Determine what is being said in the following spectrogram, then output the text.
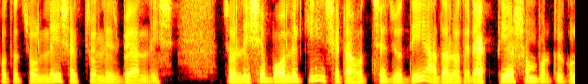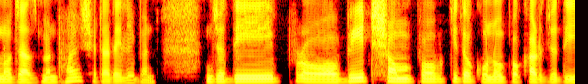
কত চল্লিশ, একচল্লিশ, বিয়াল্লিশ চল্লিশে বলে কি? সেটা হচ্ছে যদি আদালতের এখতিয়ার সম্পর্কে কোনো জাজমেন্ট হয়, সেটা রিলেভেন্ট। যদি প্রবিট সম্পর্কিত কোনো প্রকার যদি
